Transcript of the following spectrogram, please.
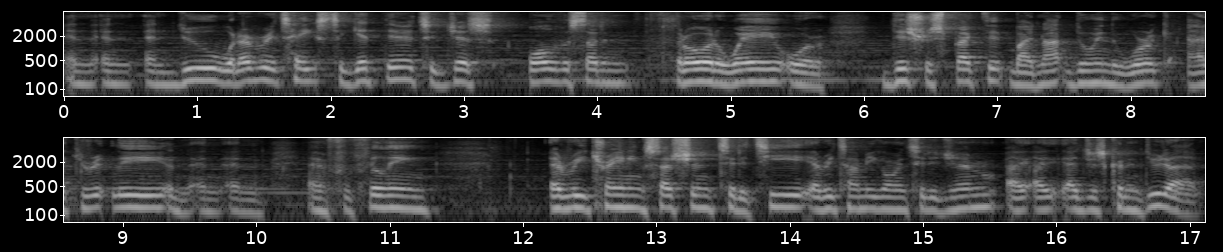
and and and do whatever it takes to get there. To just all of a sudden throw it away or disrespect it by not doing the work accurately and and and, and fulfilling every training session to the T every time you go into the gym. I, I, I just couldn't do that.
